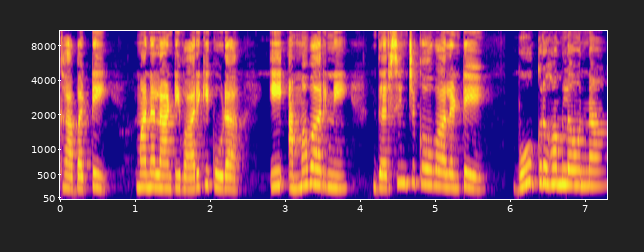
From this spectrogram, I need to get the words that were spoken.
కాబట్టి మనలాంటి వారికి కూడా ఈ అమ్మవారిని దర్శించుకోవాలంటే భూగృహంలో ఉన్న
